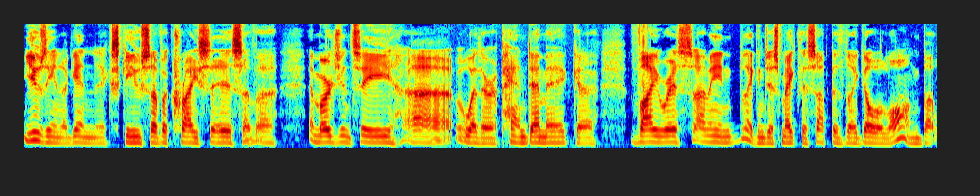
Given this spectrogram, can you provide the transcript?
using again the excuse of a crisis, of a emergency, uh, whether a pandemic, a virus. I mean, they can just make this up as they go along. But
